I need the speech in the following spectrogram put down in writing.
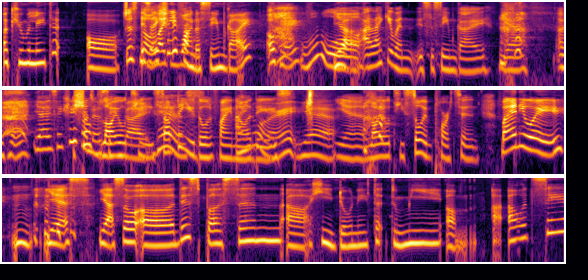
Accumulated or Just it's no, like actually from one- the same guy. Okay. Ooh, Yeah. I like it when it's the same guy. Yeah. okay. Yeah, it's actually It shows from the same guy. loyalty. Something you don't find I know, nowadays. right? Yeah. Yeah, loyalty is so important. But anyway, Mm, yes. Yeah. So uh this person uh he donated to me um I, I would say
